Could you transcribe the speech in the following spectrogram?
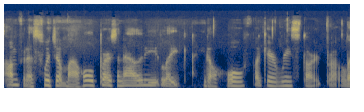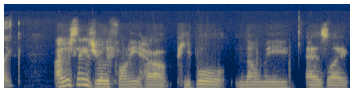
I'm gonna switch up my whole personality. Like I need a whole fucking restart, bro. Like I just think it's really funny how people know me as like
